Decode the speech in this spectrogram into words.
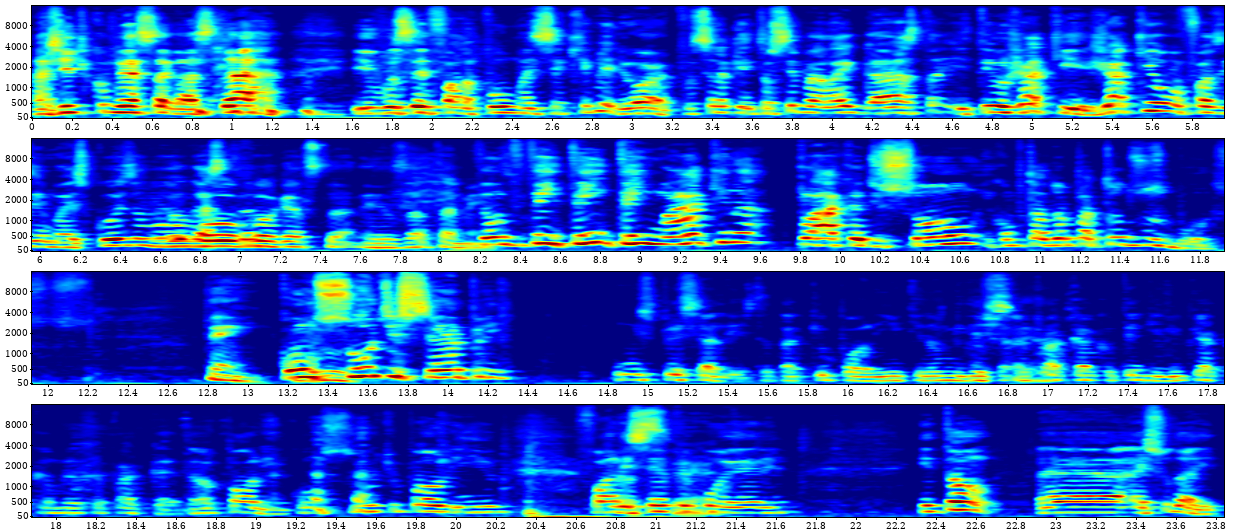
A gente começa a gastar e você fala, pô, mas isso aqui é melhor. Pô, será que? Então você vai lá e gasta e tem o jaque. Já que eu vou fazer mais coisa, eu Eu vou vou, gastando. vou gastando, exatamente. Então tem, tem, tem máquina, placa de som e computador para todos os bolsos. Tem. Consulte sempre um especialista. Tá aqui o Paulinho que não me deixa Tá ir pra certo. cá, que eu tenho que vir porque a câmera tá pra cá. Então é o Paulinho. Consulte o Paulinho. Fale Tá sempre certo. com ele. Então, é, é isso daí.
